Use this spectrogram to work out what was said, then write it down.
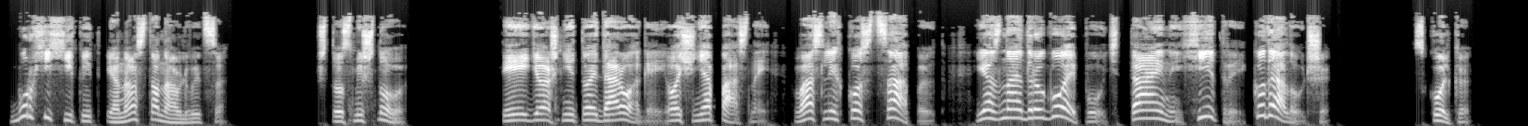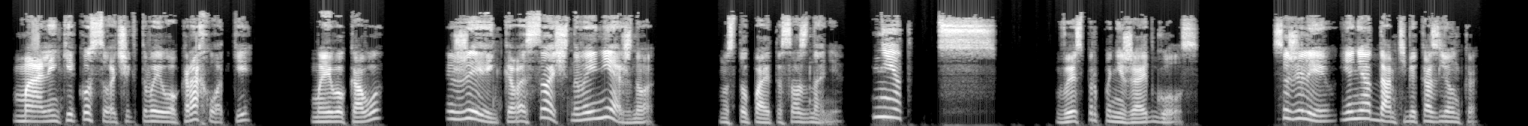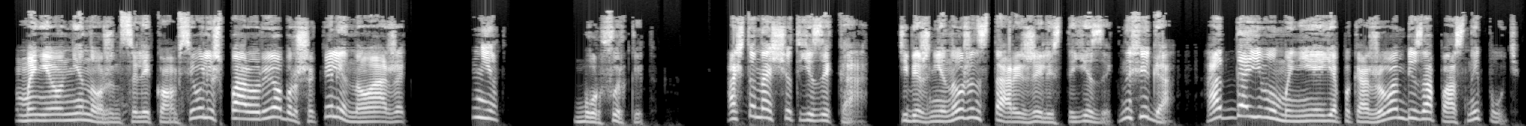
Бур хихикает, и она останавливается. «Что смешного?» «Ты идешь не той дорогой, очень опасной. Вас легко сцапают. Я знаю другой путь, тайный, хитрый, куда лучше». «Сколько?» «Маленький кусочек твоего крохотки». «Моего кого?» «Живенького, сочного и нежного». Наступает осознание. «Нет». Тссс. Веспер понижает голос. «Сожалею, я не отдам тебе козленка». «Мне он не нужен целиком, всего лишь пару ребрышек или ножек». «Нет». Бур фыркает. «А что насчет языка? Тебе же не нужен старый жилистый язык. Нафига? Отдай его мне, я покажу вам безопасный путь».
